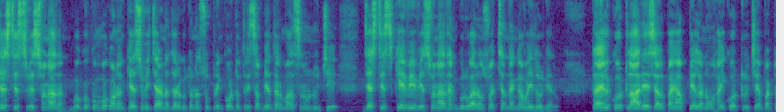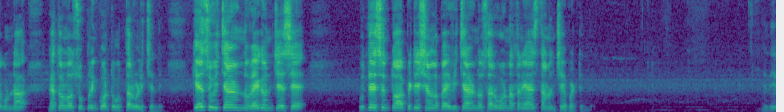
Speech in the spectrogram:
జస్టిస్ విశ్వనాథన్ బొగ్గు కుంభకోణం కేసు విచారణ జరుగుతున్న సుప్రీంకోర్టు త్రిసభ్య ధర్మాసనం నుంచి జస్టిస్ కేవి విశ్వనాథన్ గురువారం స్వచ్ఛందంగా వైదొలిగారు. ట్రయల్ కోర్టుల ఆదేశాలపై అప్పీళ్ళను హైకోర్టులు చేపట్టకుండా గతంలో సుప్రీంకోర్టు ఉత్తర్వులు ఇచ్చింది కేసు విచారణను వేగం చేసే ఉద్దేశంతో ఆ పిటిషన్లపై విచారణను సర్వోన్నత న్యాయస్థానం చేపట్టింది. ఇది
